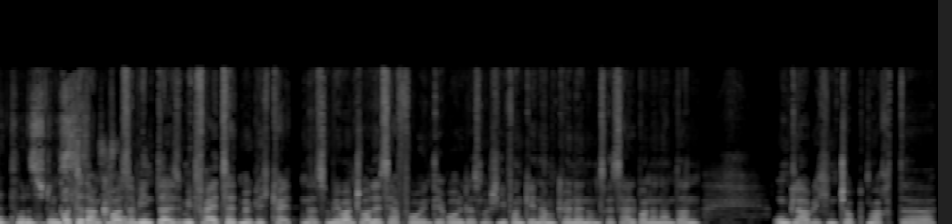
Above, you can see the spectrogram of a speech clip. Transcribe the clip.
Der Todesstoß. Gott sei Dank war es ein Winter also mit Freizeitmöglichkeiten. Also wir waren schon alle sehr froh in Tirol, dass wir Skifahren gehen haben können. Unsere Seilbahnen haben dann unglaublichen Job gemacht. Äh,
